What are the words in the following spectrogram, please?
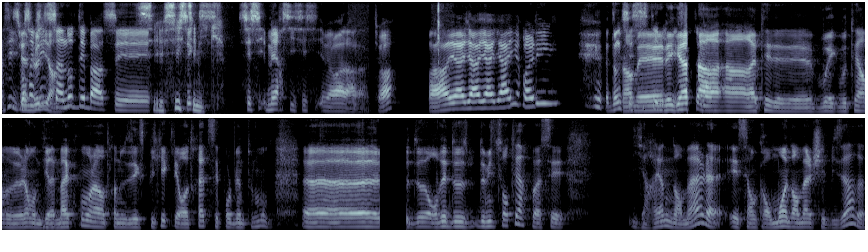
Ah si, C'est pour ça que je dis c'est un autre débat, c'est systémique. c'est merci, c'est voilà, tu vois. Aïe aïe aïe aïe aïe, rolling. Donc Non mais les gars, arrêtez de- vous avec vos termes. Là, on dirait Macron là en train de nous expliquer que les retraites c'est pour le bien de tout le monde. Euh, de, on deux minutes sur terre quoi. C'est, il y a rien de normal et c'est encore moins normal chez Blizzard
